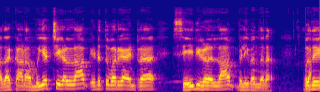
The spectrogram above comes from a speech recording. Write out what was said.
அதற்கான முயற்சிகளெல்லாம் எடுத்து வருக என்ற செய்திகள் எல்லாம் வெளிவந்தன. அது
